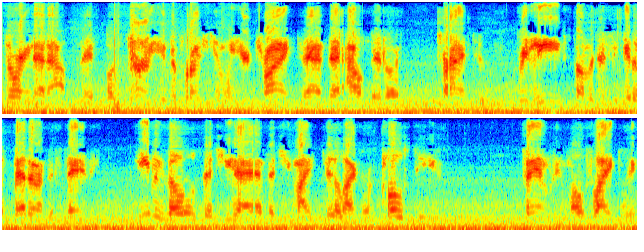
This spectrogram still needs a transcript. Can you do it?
during that outlet or during your depression when you're trying to have that outlet or trying to relieve some of this to get a better understanding, even those that you have that you might feel like are close to you, family most likely,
